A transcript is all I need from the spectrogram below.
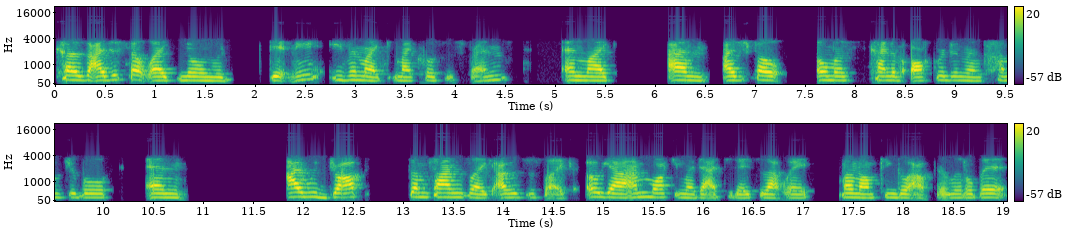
because I just felt like no one would get me, even like my closest friends, and like um, I just felt almost kind of awkward and uncomfortable, and I would drop sometimes like I was just like, oh yeah, I'm watching my dad today, so that way my mom can go out for a little bit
